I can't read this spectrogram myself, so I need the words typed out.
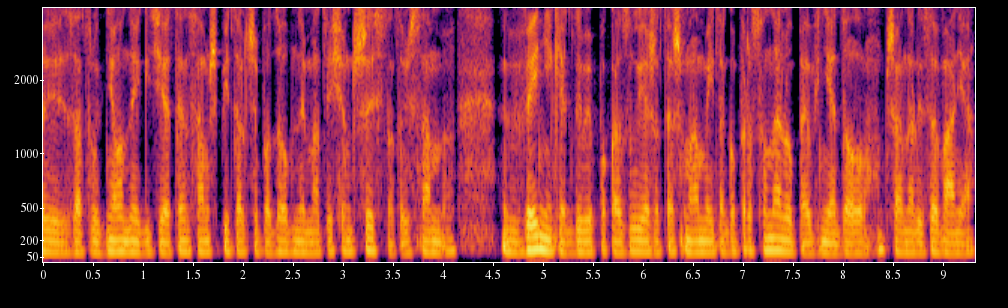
y, zatrudnionych, gdzie ten sam szpital czy podobny ma 1300. To już sam wynik jak gdyby pokazuje, że też mamy i tego personelu pewnie do przeanalizowania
